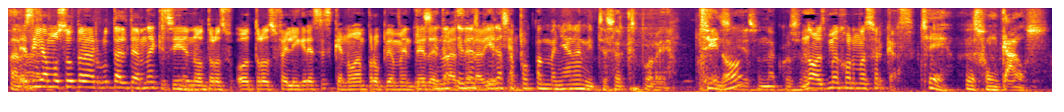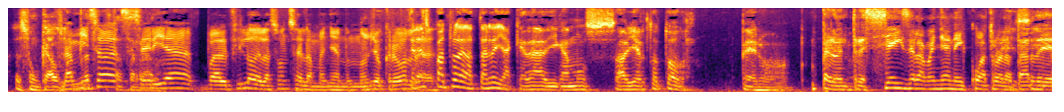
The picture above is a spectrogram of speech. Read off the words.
para- Es, digamos, otra ruta alterna que siguen otros otros feligreses que no van propiamente y si no detrás de tienes la que ir a. Zapopan mañana, ni te acerques por allá. Sí, ¿no? es una cosa. No, es mejor no acercarse. Sí, es un caos. Es un caos. La misa sería al filo de las 11 de la mañana, ¿no? Yo creo. Tres, la- cuatro de la tarde ya queda, digamos, abierto todo. Pero Pero entre 6 de la mañana y 4 de la Sí, tarde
